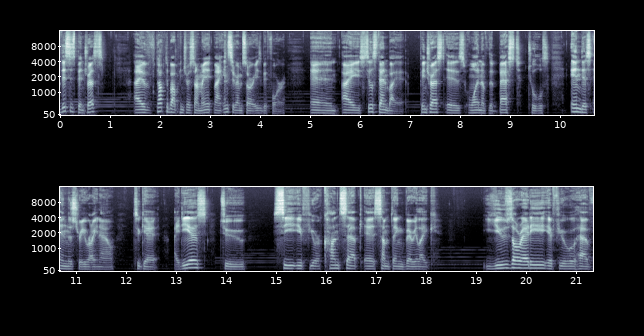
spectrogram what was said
This is Pinterest. I've talked about Pinterest on my, my Instagram stories before, and I still stand by it. Pinterest is one of the best tools in this industry right now to get ideas, to see if your concept is something very like used already, if you have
